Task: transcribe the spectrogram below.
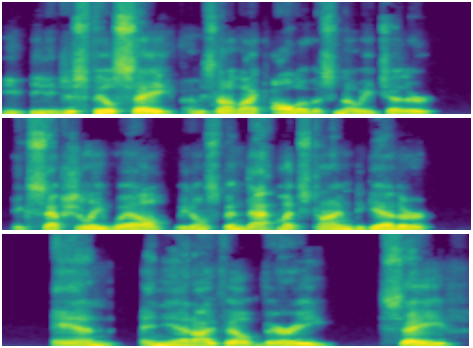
you, you just feel safe. I mean, it's not like all of us know each other exceptionally well. We don't spend that much time together, and and yet I felt very safe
